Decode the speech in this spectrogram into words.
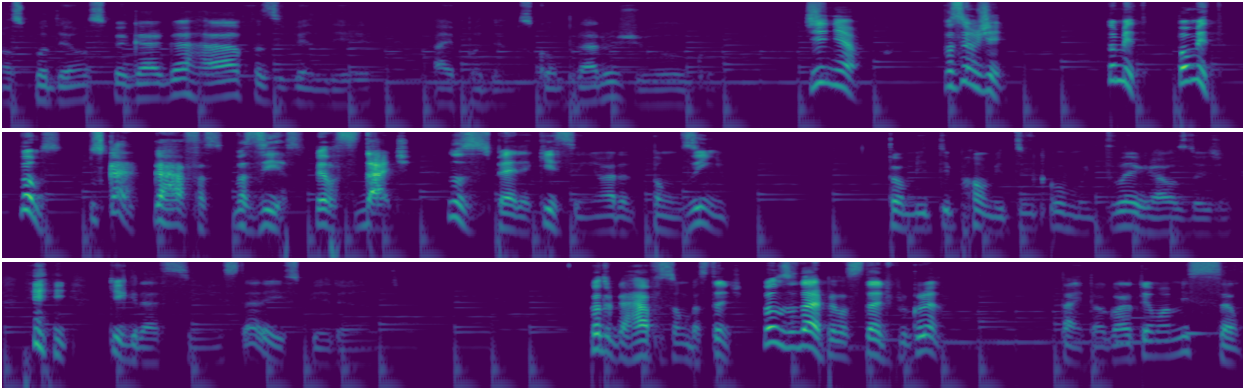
Nós podemos pegar garrafas e vender. Aí podemos comprar o jogo. Genial! Você é um gênio! Tomito, Palmito, vamos buscar garrafas vazias pela cidade. Nos espere aqui, senhora Pãozinho. Tomito e Palmito ficou muito legal os dois juntos. que gracinha, estarei esperando. Quatro garrafas são bastante? Vamos andar pela cidade procurando? Tá, então agora tem uma missão.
